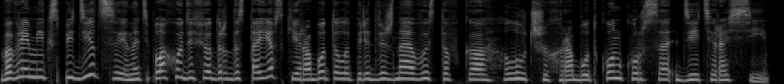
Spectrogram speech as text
Во время экспедиции на теплоходе Федор Достоевский работала передвижная выставка лучших работ конкурса «Дети России».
